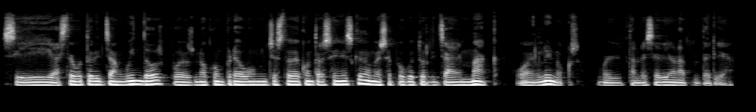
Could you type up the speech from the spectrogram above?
si esteu utilitzant Windows, doncs no compreu un gestor de contrasenyes que només se pugui utilitzar en Mac o en Linux. Vull dir, també seria una tonteria.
